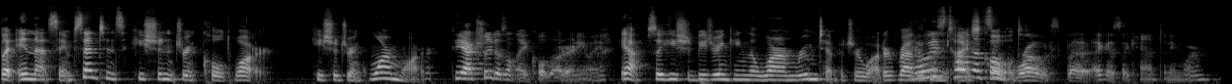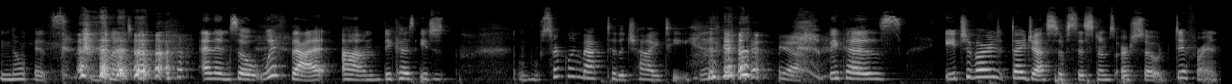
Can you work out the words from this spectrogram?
But in that same sentence, he shouldn't drink cold water. He should drink warm water. he actually doesn't like cold water anyway. Yeah, so he should be drinking the warm room temperature water rather than the ice that's cold. so gross, but I guess I can't anymore. No, it's, it's meant to. And then so with that, um, because each circling back to the chai tea, yeah. because each of our digestive systems are so different.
